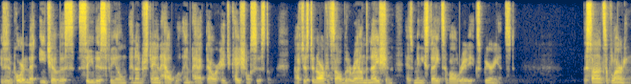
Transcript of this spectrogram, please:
It is important that each of us see this film and understand how it will impact our educational system, not just in Arkansas, but around the nation, as many states have already experienced. The science of learning.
